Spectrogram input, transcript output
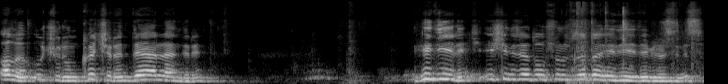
Alın, uçurun, kaçırın, değerlendirin. Hediyelik, eşinize, dostunuza da hediye edebilirsiniz.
